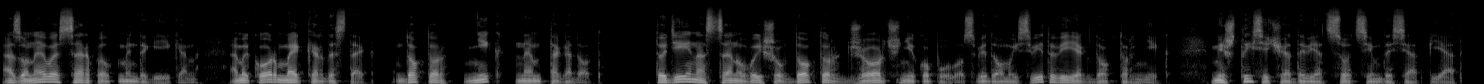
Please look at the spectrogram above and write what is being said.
Azon neve szerepelt mindegyéken, amikor megkérdeztek, доктор Нік tagadott. Тоді на сцену вийшов доктор Джордж Нікопулос, відомий світові як доктор Нік. Між 1975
